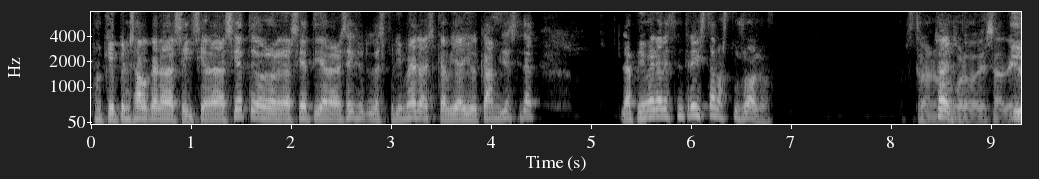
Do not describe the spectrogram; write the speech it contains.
porque pensaba que era a las 6, y era a las 7, o a las 7 y era a las 6, las primeras que había ahí el cambio y tal. La primera vez entré y estabas tú solo no me acuerdo de esa. Y,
